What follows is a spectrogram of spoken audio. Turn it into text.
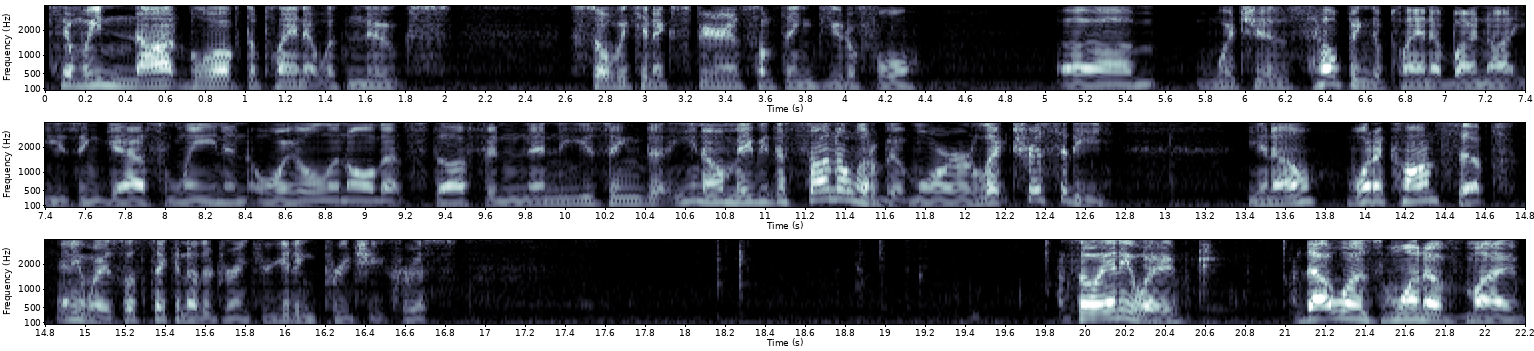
can we not blow up the planet with nukes so we can experience something beautiful um, which is helping the planet by not using gasoline and oil and all that stuff and, and using the you know maybe the sun a little bit more or electricity you know? What a concept. Anyways let's take another drink. You're getting preachy chris. So anyway, that was one of my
